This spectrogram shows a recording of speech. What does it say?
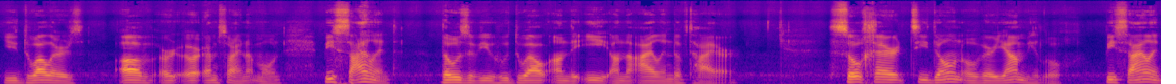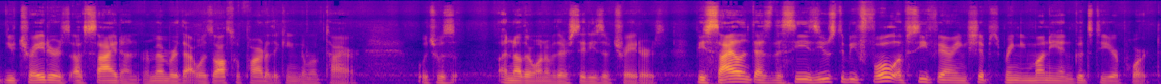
you dwellers of, or, or I'm sorry, not moan. Be silent, those of you who dwell on the E, on the island of Tyre. Socher Tzidon over Yam Hiluch. Be silent, you traders of Sidon. Remember, that was also part of the kingdom of Tyre, which was another one of their cities of traders. Be silent as the seas used to be full of seafaring ships bringing money and goods to your port.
